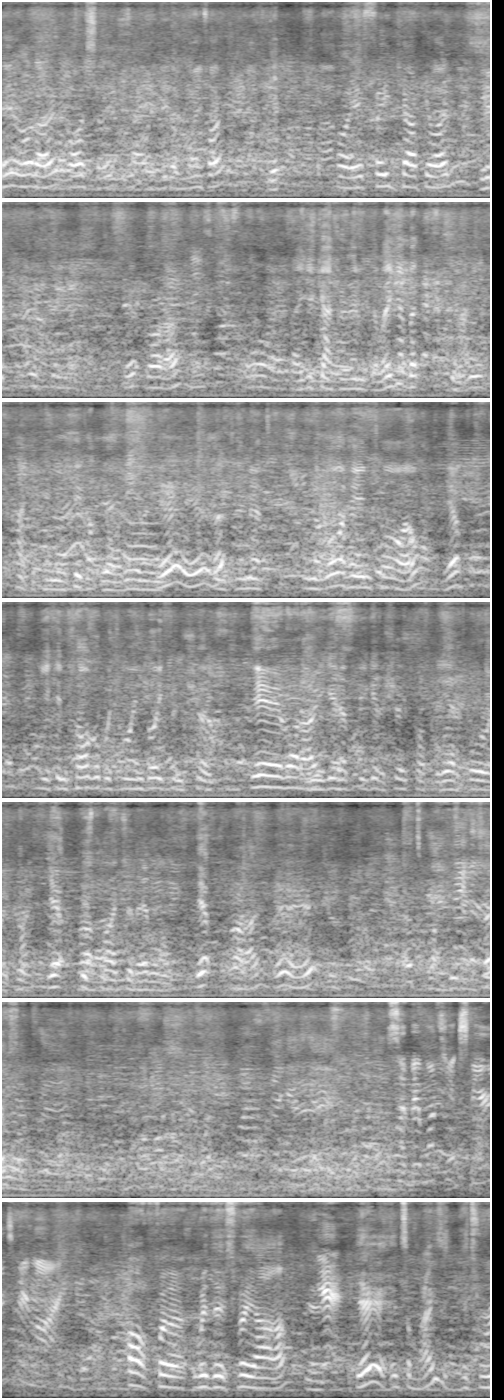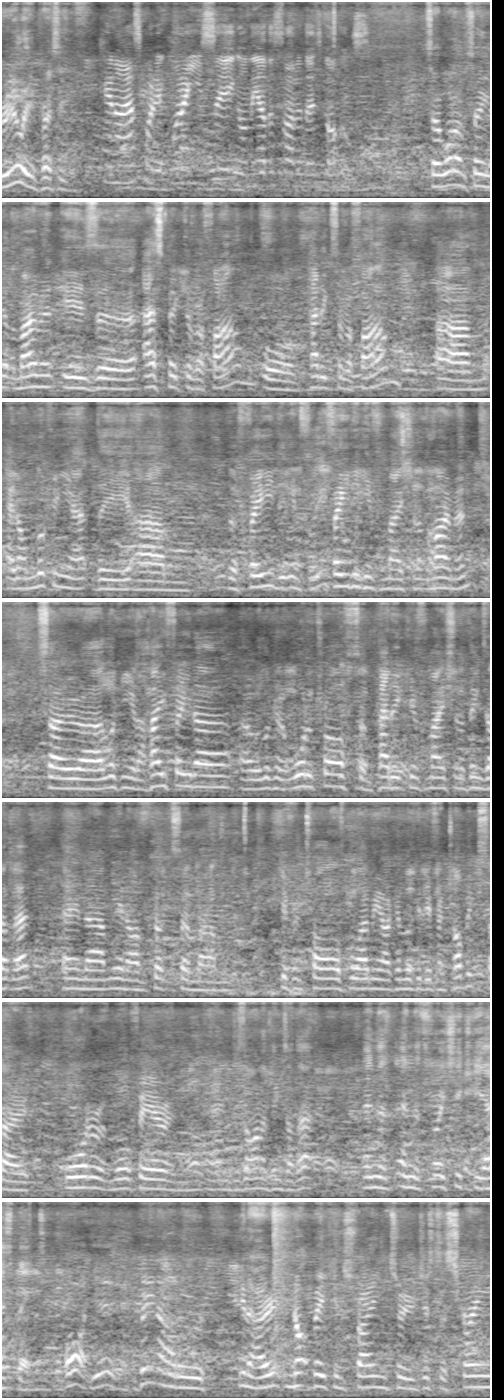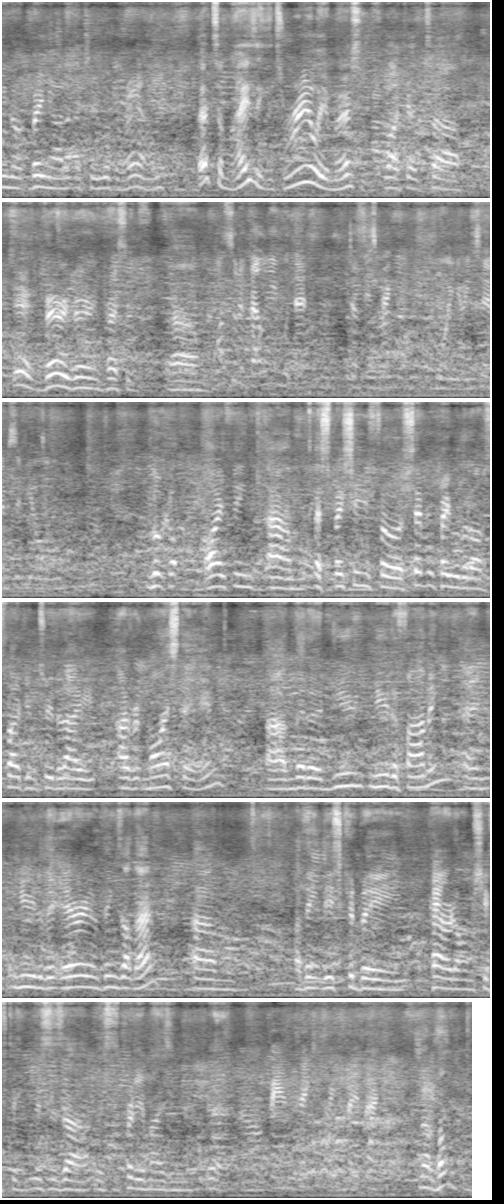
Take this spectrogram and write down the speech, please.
Yeah, righto. I see. A bit of info. Yep. Oh, yeah, feed calculators. Yep. Yep, righto. They just go through them at the leisure, but you know, you take a you've got the idea. And, Yeah, yeah, And, the, and the right hand tile, Yep. you can toggle between beef and sheep. Yeah, And you righto. get a you get a sheep property out of Boree Creek. Yep, This righto. bloke's at Avalon. Yep, righto. Yeah, yeah. That's bloody fantastic. Ben, what's your experience been like? Oh, for with this VR. Yeah. Yeah, it's amazing. It's really impressive. Can I ask what what are you seeing on the other side of those goggles? So what I'm seeing at the moment is an aspect of a farm or paddocks of a farm, um, and I'm looking at the um, the feed inf- feeding information at the moment. So uh, looking at a hay feeder, uh, we're looking at water troughs and paddock information and things like that. And um, you know, I've got some um, different tiles below me. I can look at different topics, so water and welfare and, and design and things like that. And the and the 360 aspect. Oh yeah, being able to, you know, not be constrained to just a screen, or being able to actually look around, that's amazing. It's really immersive. Like it's, uh, yeah, very very impressive. Um, What sort of value would that does this bring for you in terms of your look, I think, um, especially for several people that I've spoken to today over at my stand, um, that are new new to farming and new to the area and things like that. Um, I think this could be paradigm shifting. This is uh, this is pretty amazing. Yeah, oh, Ben? Thank you for your feedback. not a problem.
